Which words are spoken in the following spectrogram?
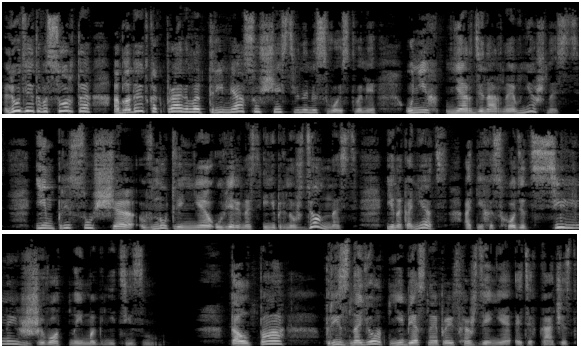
Люди этого сорта обладают, как правило, тремя существенными свойствами. У них неординарная внешность, им присуща внутренняя уверенность и непринужденность, и, наконец, от них исходит сильный животный магнетизм. Толпа признает небесное происхождение этих качеств,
